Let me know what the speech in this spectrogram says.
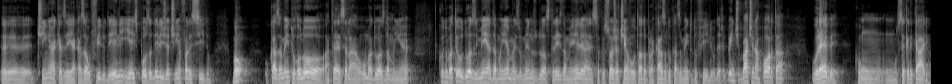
é, tinha, quer dizer, ia casar o filho dele e a esposa dele já tinha falecido. Bom, o casamento rolou até, sei lá, uma, duas da manhã. Quando bateu duas e meia da manhã, mais ou menos, duas, três da manhã, essa pessoa já tinha voltado para casa do casamento do filho. De repente, bate na porta o Rebbe com um secretário.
